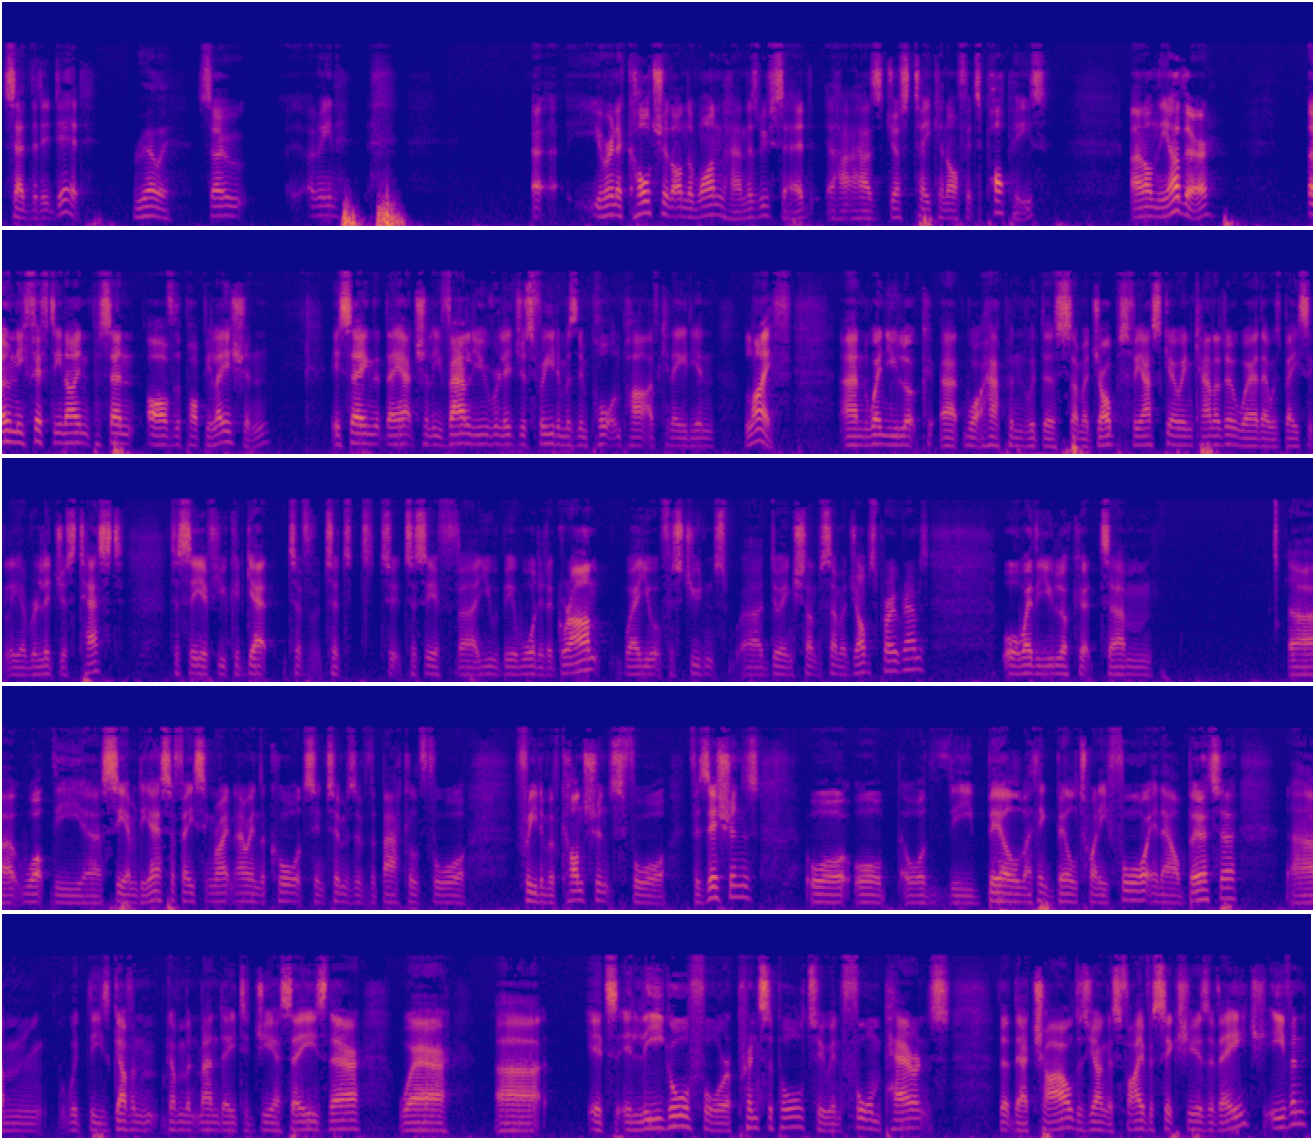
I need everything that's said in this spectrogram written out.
said that it did. Really? So, I mean, uh, you're in a culture that, on the one hand, as we've said, has just taken off its poppies, and on the other, only 59% of the population is saying that they actually value religious freedom as an important part of Canadian life. And when you look at what happened with the summer jobs fiasco in Canada, where there was basically a religious test to see if you could get to to to, to see if uh, you would be awarded a grant where you for students uh, doing some summer jobs programs, or whether you look at um, uh, what the uh, CMDS are facing right now in the courts in terms of the battle for freedom of conscience for physicians, or or or the bill I think Bill 24 in Alberta. Um, with these government government mandated GSAs there, where uh, it's illegal for a principal to inform parents that their child, as young as five or six years of age, even,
